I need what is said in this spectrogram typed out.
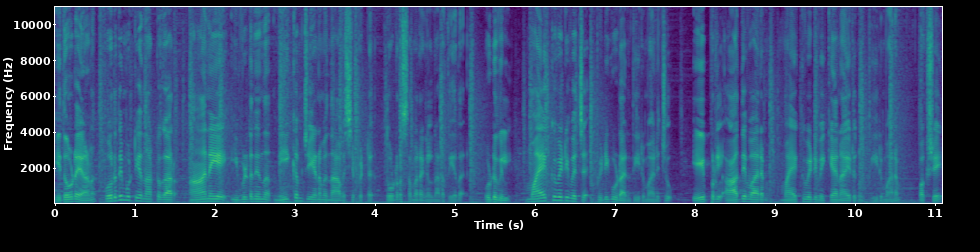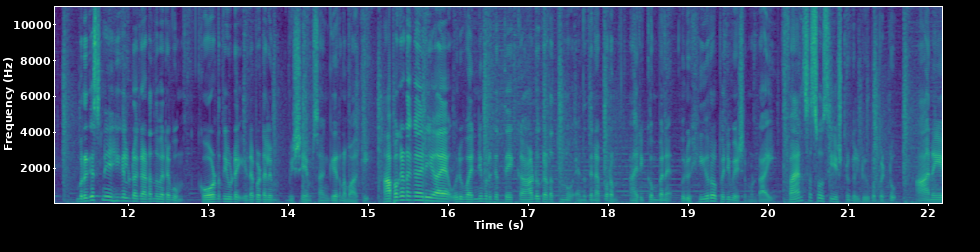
ഇതോടെയാണ് പൊറുതിമുട്ടിയ നാട്ടുകാർ ആനയെ ഇവിടെ നിന്ന് നീക്കം ചെയ്യണമെന്നാവശ്യപ്പെട്ട് തുടർ സമരങ്ങൾ നടത്തിയത്. ഒടുവിൽ മയക്കുവെടി വെച്ച് പിടികൂടാൻ തീരുമാനിച്ചു. ഏപ്രിൽ ആദ്യവാരം മയക്കുവെടി വെക്കാനായിരുന്നു തീരുമാനം. പക്ഷേ മൃഗസ്നേഹികളുടെ കടന്നുവരവും കോടതിയുടെ ഇടപെടലും വിഷയം സങ്കീർണമാക്കി. അപകടകാരിയായ ഒരു വന്യമൃഗത്തെ കാടുകടത്തുന്നു എന്നതിനപ്പുറം അരിക്കൊമ്പന് ഒരു ഹീറോ പരിവേഷമുണ്ടായി. ഫാൻസ് അസോസിയേഷനുകൾ രൂപപ്പെട്ടു. ആനയെ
